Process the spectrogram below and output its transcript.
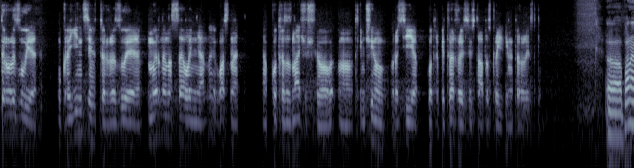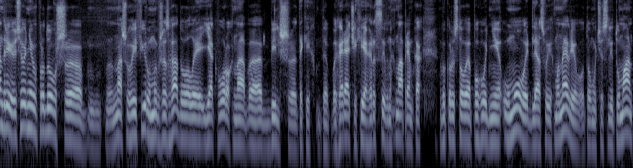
тероризує українців, тероризує мирне населення. Ну і власне е, вкотре зазначу, що таким чином Росія вкотре підтверджує свій статус країни терористки. Е, Пане Андрію, сьогодні впродовж е, нашого ефіру ми вже згадували, як ворог на е, більш таких гарячих і агресивних напрямках використовує погодні умови для своїх маневрів, у тому числі туман.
